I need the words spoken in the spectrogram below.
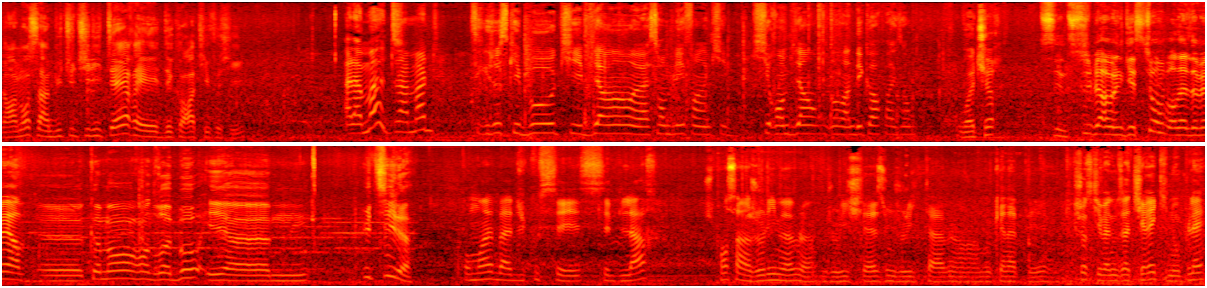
Normalement c'est un but utilitaire et décoratif aussi. À la mode? La mode. C'est quelque chose qui est beau, qui est bien euh, assemblé, enfin qui, qui rend bien dans un décor par exemple. Voiture? C'est une super bonne question, bordel de merde. Euh, comment rendre beau et euh, utile? Pour moi, bah, du coup, c'est c'est de l'art. Je pense à un joli meuble, une jolie chaise, une jolie table, un beau canapé. Quelque chose qui va nous attirer, qui nous plaît.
